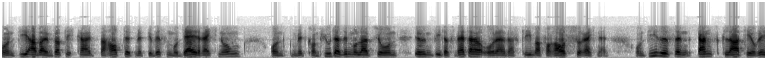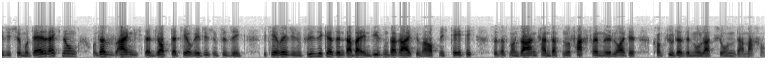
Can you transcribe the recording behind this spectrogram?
und die aber in Wirklichkeit behauptet, mit gewissen Modellrechnungen und mit Computersimulationen irgendwie das Wetter oder das Klima vorauszurechnen. Und dieses sind ganz klar theoretische Modellrechnungen und das ist eigentlich der Job der theoretischen Physik. Die theoretischen Physiker sind aber in diesem Bereich überhaupt nicht tätig, sodass man sagen kann, dass nur fachfremde Leute Computersimulationen da machen.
